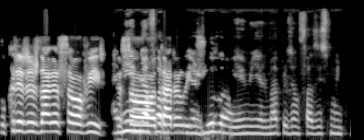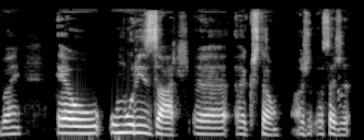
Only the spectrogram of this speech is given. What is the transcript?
o querer ajudar é só ouvir. A É minha só estar que me ali. ajudam, e a minha irmã, por exemplo, faz isso muito bem, é o humorizar eh, a questão. Ou- Ou seja,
